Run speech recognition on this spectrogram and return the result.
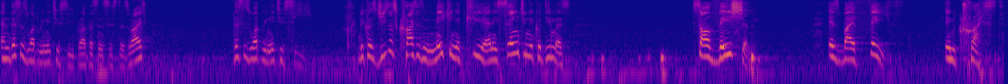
And this is what we need to see, brothers and sisters, right? This is what we need to see. Because Jesus Christ is making it clear and he's saying to Nicodemus, salvation is by faith in Christ.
